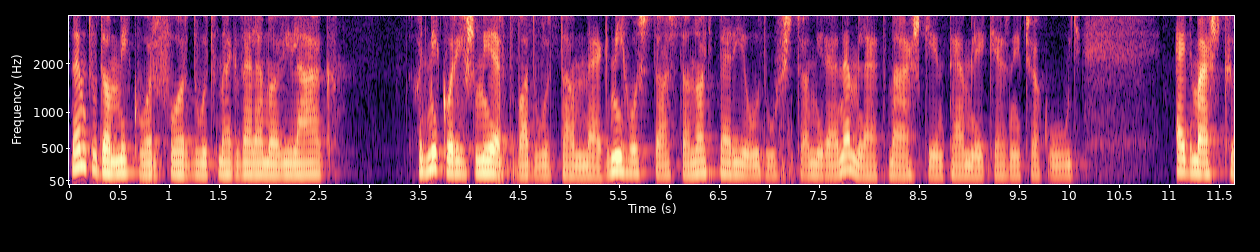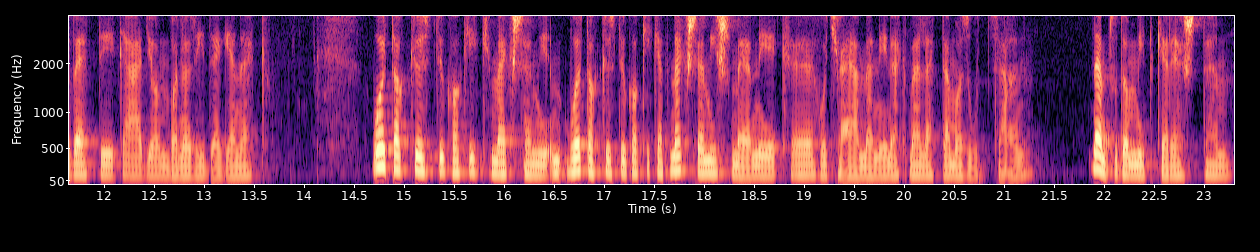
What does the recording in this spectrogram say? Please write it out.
Nem tudom, mikor fordult meg velem a világ, hogy mikor és miért vadultam meg, mi hozta azt a nagy periódust, amire nem lehet másként emlékezni, csak úgy. Egymást követték ágyamban az idegenek. Voltak köztük, akik meg sem, voltak köztük, akiket meg sem ismernék, hogyha elmennének mellettem az utcán. Nem tudom, mit kerestem,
